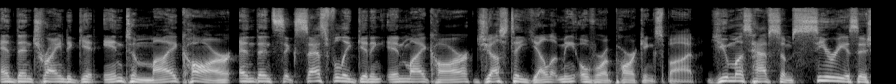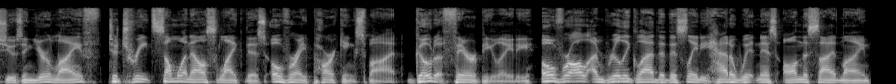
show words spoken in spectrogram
and then trying to get into my car and then successfully getting in my car just to yell at me over a parking spot. You must have some serious issues in your life to treat someone else like this over a parking spot. Go to therapy, lady. Overall, I'm really glad that this lady had a witness on the sideline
